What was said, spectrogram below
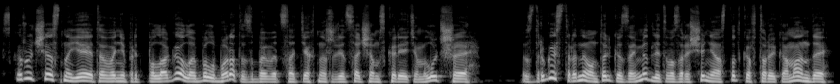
Скажу честно, я этого не предполагал и был бы рад избавиться от техножреца, чем скорее, тем лучше. С другой стороны, он только замедлит возвращение остатков второй команды,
